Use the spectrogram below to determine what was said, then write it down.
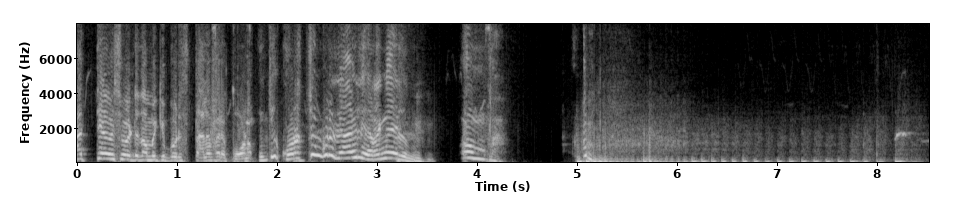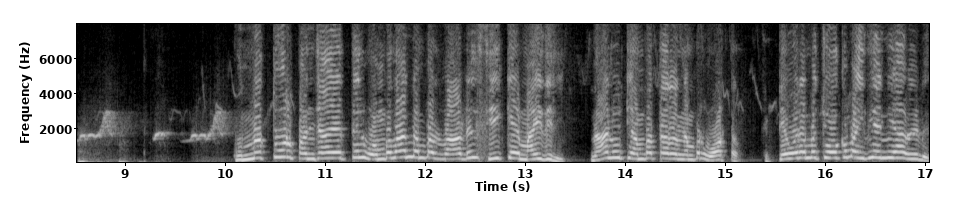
അത്യാവശ്യമായിട്ട് നമുക്കിപ്പോ ഒരു സ്ഥലം വരെ പോണം. എനിക്ക് കുറച്ചും കൂടി രാവിലെ ഇറങ്ങായിരുന്നു. കുന്നത്തൂർ പഞ്ചായത്തിൽ ഒമ്പതാം നമ്പർ വാർഡിൽ സി കെ മൈതിരി നാനൂറ്റി അമ്പത്തി ആറാം നമ്പർ വോട്ടർ. കിട്ടിയ ഓരം വെച്ച് നോക്കുമ്പോ ഇത് തന്നെയാ വീട്.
